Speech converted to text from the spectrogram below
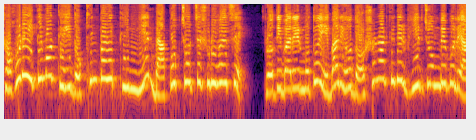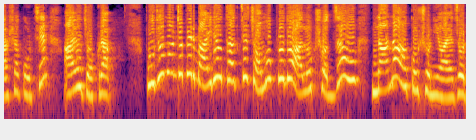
শহরে ইতিমধ্যেই দক্ষিণ পাড়ার থিম নিয়ে ব্যাপক চর্চা শুরু হয়েছে। প্রতিবারের মতো এবারেও দর্শনার্থীদের ভিড় জমবে বলে আশা করছেন আয়োজকরা। পুজো মণ্ডপের বাইরেও থাকছে চমকপ্রদ আলোকসজ্জা ও নানা আকর্ষণীয় আয়োজন।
